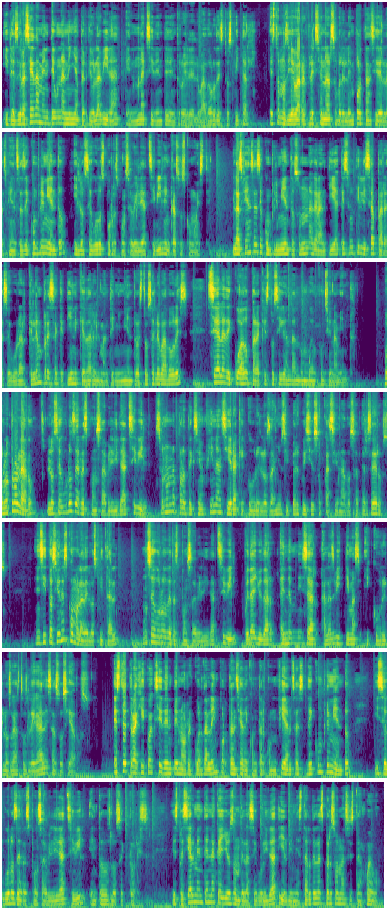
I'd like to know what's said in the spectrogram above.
Y desgraciadamente una niña perdió la vida en un accidente dentro del elevador de este hospital. Esto nos lleva a reflexionar sobre la importancia de las fianzas de cumplimiento y los seguros por responsabilidad civil en casos como este. Las fianzas de cumplimiento son una garantía que se utiliza para asegurar que la empresa que tiene que dar el mantenimiento a estos elevadores sea el adecuado para que estos sigan dando un buen funcionamiento. Por otro lado, los seguros de responsabilidad civil son una protección financiera que cubre los daños y perjuicios ocasionados a terceros. En situaciones como la del hospital, un seguro de responsabilidad civil puede ayudar a indemnizar a las víctimas y cubrir los gastos legales asociados. Este trágico accidente nos recuerda la importancia de contar con fianzas de cumplimiento y seguros de responsabilidad civil en todos los sectores, especialmente en aquellos donde la seguridad y el bienestar de las personas está en juego.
